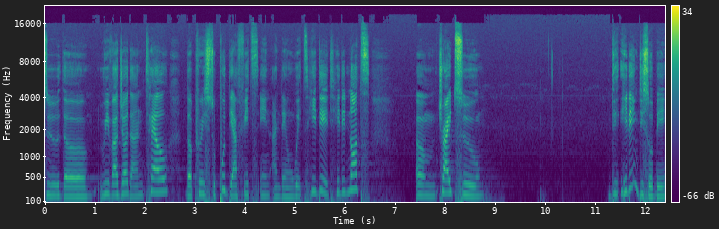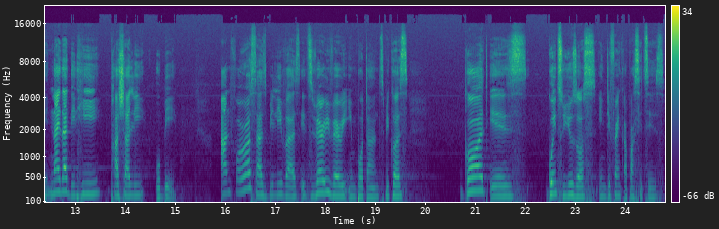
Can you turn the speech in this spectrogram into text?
to the River Jordan, tell the priests to put their feet in and then wait. He did. He did not um, try to he didn't disobey, neither did he partially obey. And for us as believers, it's very, very important because God is going to use us in different capacities.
